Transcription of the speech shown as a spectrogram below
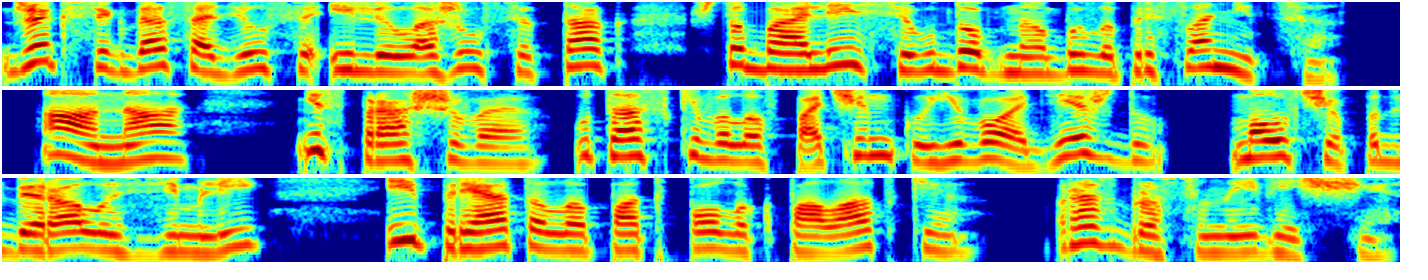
Джек всегда садился или ложился так, чтобы Олесе удобно было прислониться. А она, не спрашивая, утаскивала в починку его одежду, молча подбирала с земли и прятала под полок палатки разбросанные вещи.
